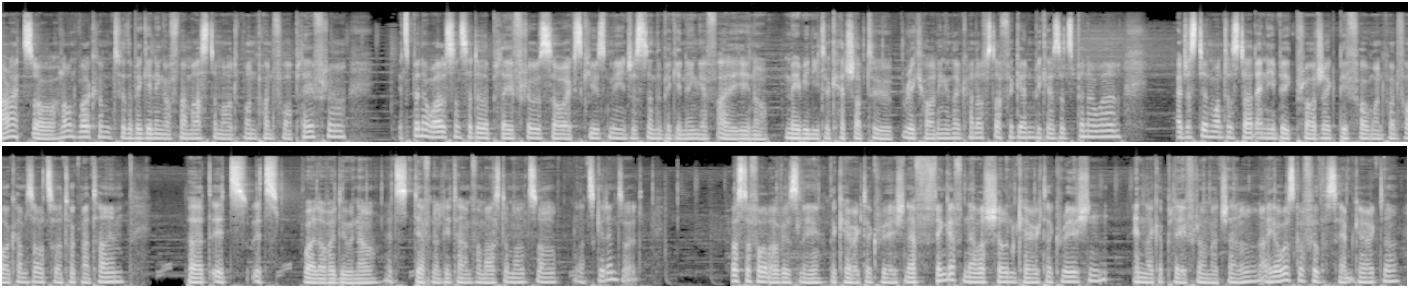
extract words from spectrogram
Alright, so hello and welcome to the beginning of my Master Mode 1.4 playthrough. It's been a while since I did a playthrough, so excuse me just in the beginning if I, you know, maybe need to catch up to recording that kind of stuff again, because it's been a while. I just didn't want to start any big project before 1.4 comes out, so I took my time. But it's it's well overdue now. It's definitely time for Master Mode, so let's get into it. First of all, obviously, the character creation. I think I've never shown character creation in like a playthrough on my channel. I always go for the same character,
